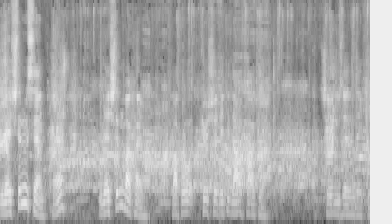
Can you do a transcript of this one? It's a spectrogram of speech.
İyileştin mi sen? He? İyileştin mi bakayım? Bak o köşedeki daha farklı. Şeyin üzerindeki.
